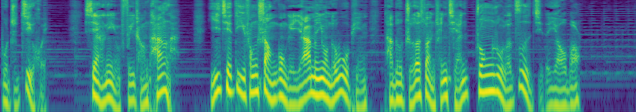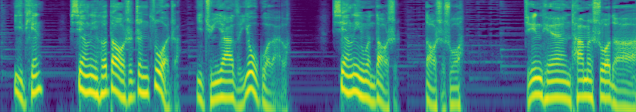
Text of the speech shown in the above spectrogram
不知忌讳。县令非常贪婪，一切地方上供给衙门用的物品，他都折算成钱，装入了自己的腰包。一天，县令和道士正坐着，一群鸭子又过来了。县令问道士，道士说：“今天他们说的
